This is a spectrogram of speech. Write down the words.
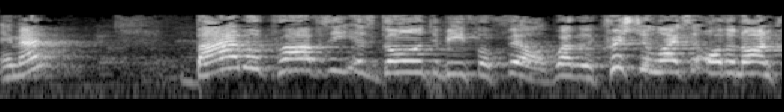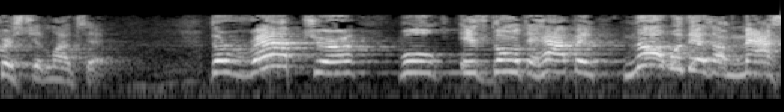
Amen? Bible prophecy is going to be fulfilled whether the Christian likes it or the non-Christian likes it. The rapture will, is going to happen not when there's a mass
